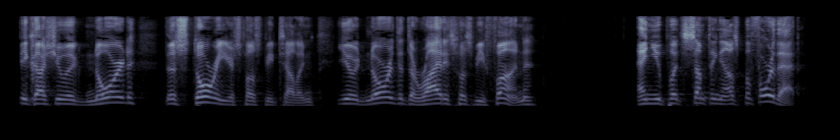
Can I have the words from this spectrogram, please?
Because you ignored the story you're supposed to be telling. You ignored that the ride is supposed to be fun, and you put something else before that.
